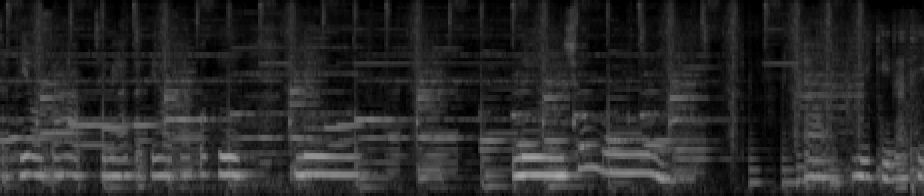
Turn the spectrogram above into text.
จากที่เราทราบใช่ไหมคะจากที่เราทราบก็คือหนึ่งหนึ่งชั่วโมง มีกี่นาที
